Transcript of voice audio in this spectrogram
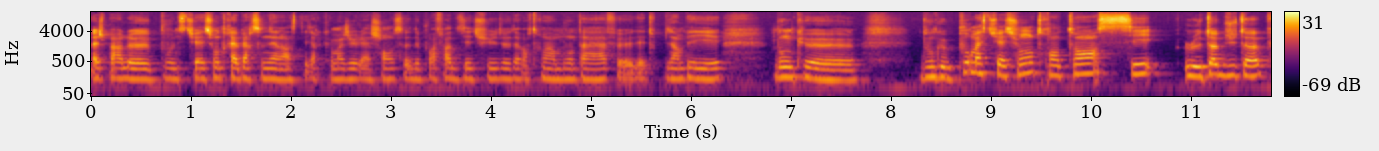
là, je parle pour une situation très personnelle. hein. C'est-à-dire que moi, j'ai eu la chance de pouvoir faire des études, d'avoir trouvé un bon taf, euh, d'être bien payé. Donc, euh, donc, euh, pour ma situation, 30 ans, c'est le top du top.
